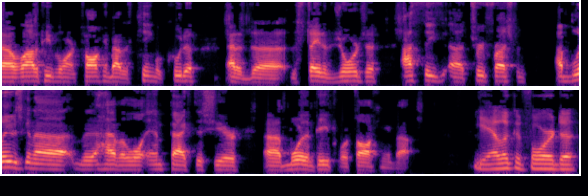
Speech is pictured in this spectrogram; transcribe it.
Uh, a lot of people aren't talking about is King Mwikuta out of the, the state of Georgia. I think uh, true freshman. I believe he's going to have a little impact this year, uh, more than people are talking about. Yeah, looking forward to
